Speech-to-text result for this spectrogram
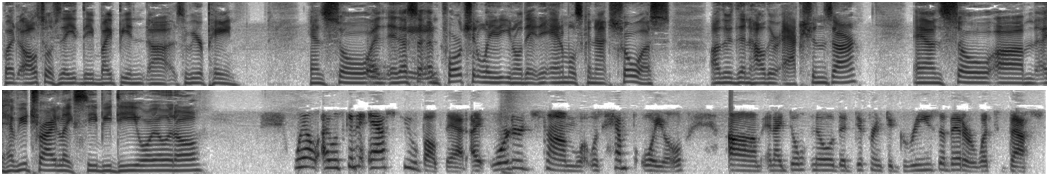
but also they they might be in uh, severe pain. And so, and, and that's unfortunately, you know, the animals cannot show us other than how their actions are. And so, um, have you tried like CBD oil at all? Well, I was going to ask you about that. I ordered some what was hemp oil, um, and I don't know the different degrees of it or what's best.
